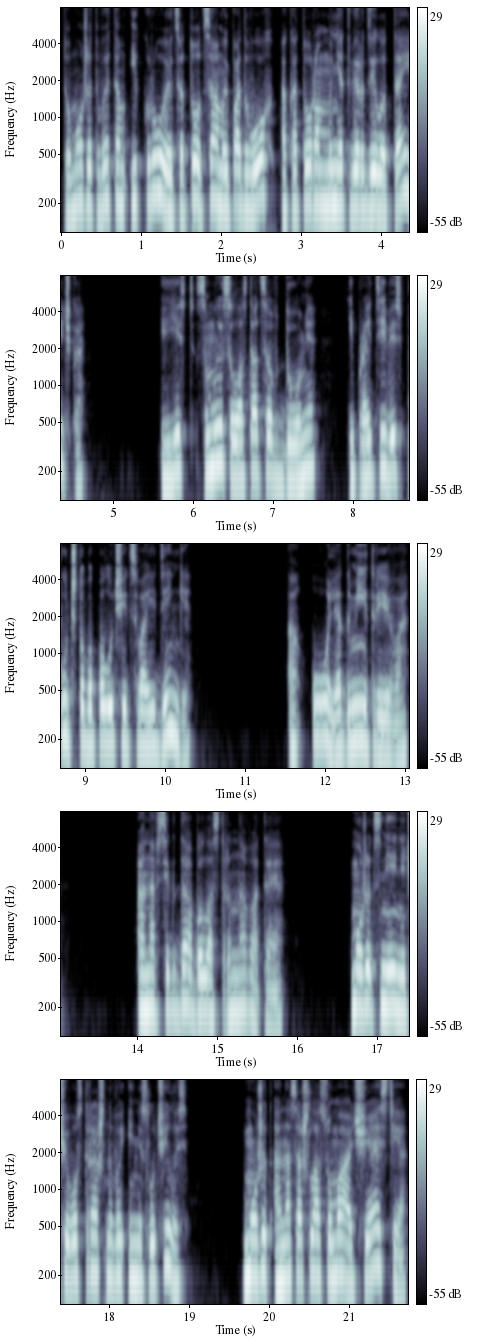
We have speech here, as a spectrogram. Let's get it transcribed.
то, может, в этом и кроется тот самый подвох, о котором мне твердила Таечка? И есть смысл остаться в доме и пройти весь путь, чтобы получить свои деньги? А Оля Дмитриева... Она всегда была странноватая. Может, с ней ничего страшного и не случилось? Может, она сошла с ума от счастья?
